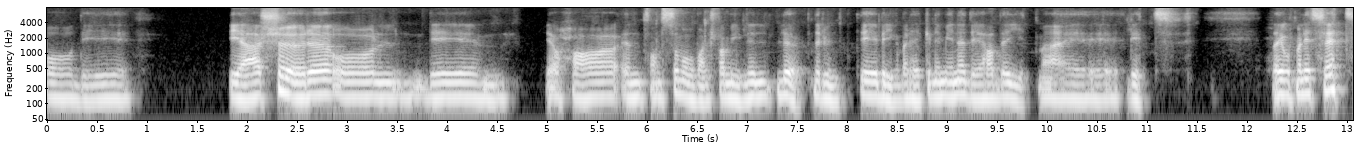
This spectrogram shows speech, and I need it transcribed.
og de, de, er skjøre, og de det å ha en sånn småbarnsfamilie løpende rundt i bringebærhekkene mine, det hadde gitt meg litt Det har gjort meg litt svett.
